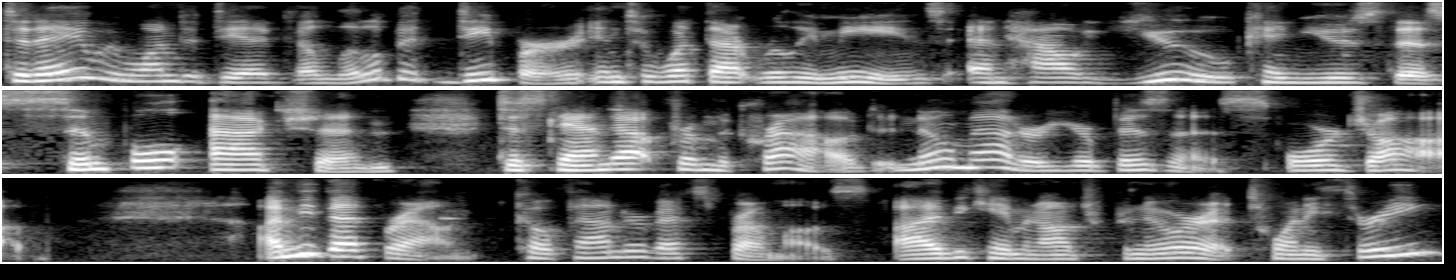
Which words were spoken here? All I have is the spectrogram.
Today, we want to dig a little bit deeper into what that really means and how you can use this simple action to stand out from the crowd, no matter your business or job. I'm Yvette Brown, co founder of X Promos. I became an entrepreneur at 23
